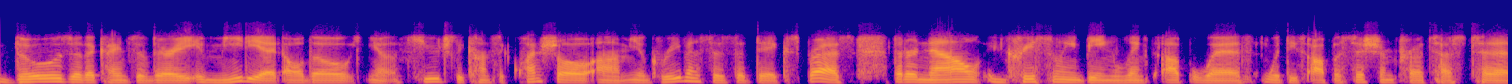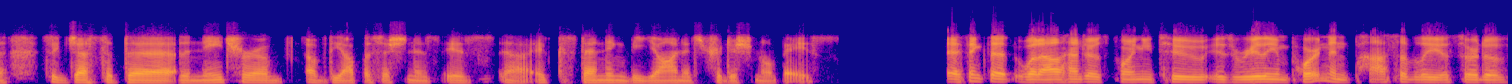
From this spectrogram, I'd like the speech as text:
Those are the kinds of very immediate, although you know hugely consequential, um, you know grievances that they express that are now increasingly being linked up with with these opposition protests to suggest that the the nature of, of the opposition is is uh, extending beyond its traditional base. I think that what Alejandro is pointing to is really important and possibly a sort of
